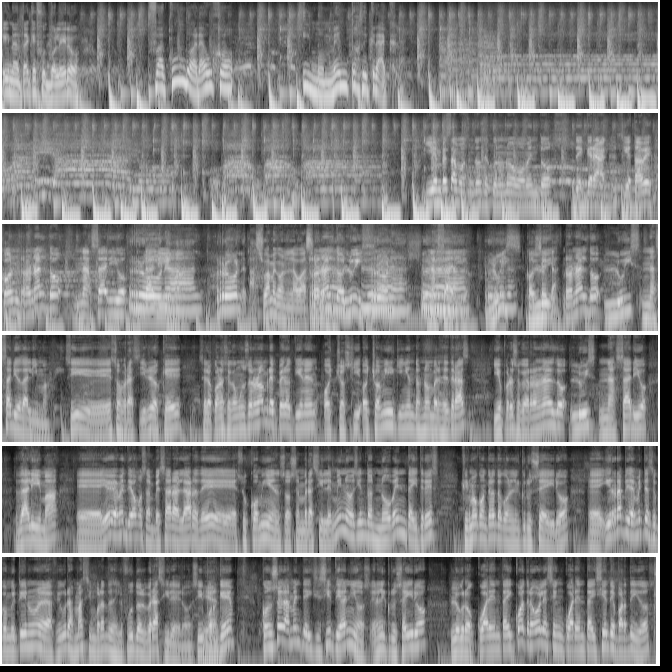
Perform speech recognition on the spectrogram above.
En Ataque Futbolero, Facundo Araujo y Momentos de Crack. Y empezamos entonces con un nuevo momento de crack. Y esta vez con Ronaldo Nazario Dalima. Ronald, Ronald. Ayúdame con la ovación. Ronaldo Luis Ronald, Nazario. Luis con Luis- Z. Ronaldo Luis Nazario da Lima. ¿sí? Esos brasileños que se los conoce como un solo nombre, pero tienen 8 8.500 nombres detrás. Y es por eso que Ronaldo Luis Nazario da Lima. Eh, y obviamente vamos a empezar a hablar de sus comienzos en Brasil. En 1993 firmó contrato con el Cruzeiro eh, y rápidamente se convirtió en una de las figuras más importantes del fútbol brasilero. ¿sí? Bien. ¿Por qué? Con solamente 17 años en el Cruzeiro logró 44 goles en 47 partidos.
